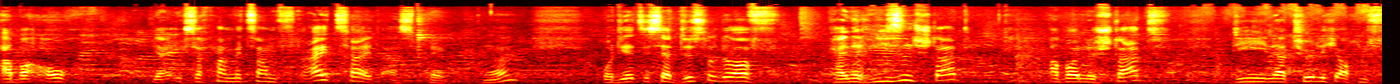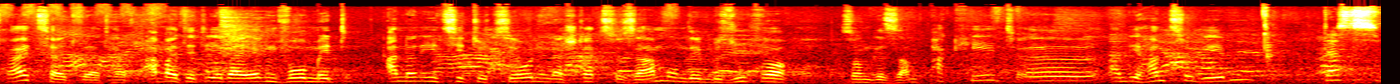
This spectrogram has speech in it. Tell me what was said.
aber auch, ja, ich sag mal, mit so einem Freizeitaspekt. Ne? Und jetzt ist ja Düsseldorf keine Riesenstadt, aber eine Stadt, die natürlich auch einen Freizeitwert hat. Arbeitet ihr da irgendwo mit anderen Institutionen in der Stadt zusammen, um dem Besucher so ein Gesamtpaket äh, an die Hand zu geben? Das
